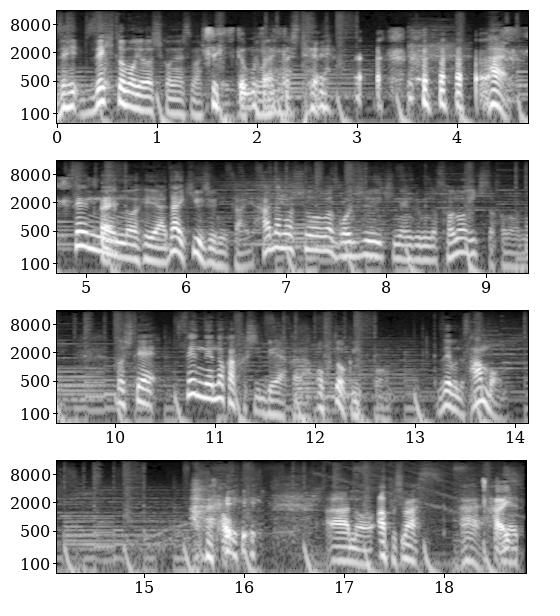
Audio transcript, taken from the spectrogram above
ぜひ、ぜひともよろしくお願いします。ぜひとも言ってもらいまして。はい。千年の部屋第92回、花の昭和51年組のその1とその2、そして、千年の隠し部屋からオフトーク1本、全部で3本。はい。あの、アップします。はい。はい。えっと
